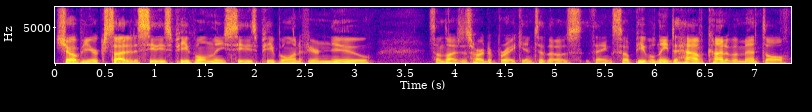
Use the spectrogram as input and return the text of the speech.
show up and you're excited to see these people, and then you see these people, and if you're new, sometimes it's hard to break into those things. So people need to have kind of a mental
